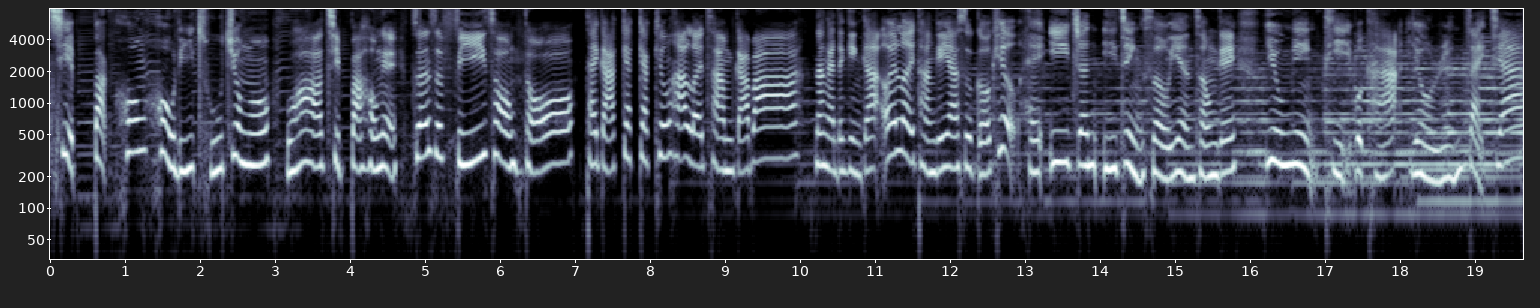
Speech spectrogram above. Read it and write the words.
七百封厚礼出奖哦！哇，七百封诶，真是非常多，大家夹夹抢下来参加吧！那我哋今家爱来弹嘅艺术歌曲系一真一景所演唱嘅《有人提不卡，有人在家》。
